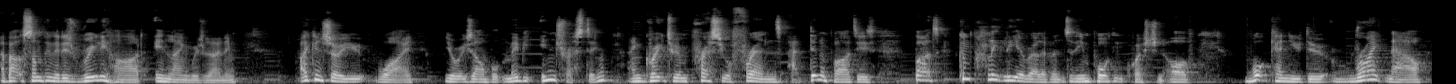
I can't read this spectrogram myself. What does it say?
about something that is really hard in language learning, I can show you why your example may be interesting and great to impress your friends at dinner parties, but completely irrelevant to the important question of what can you do right now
